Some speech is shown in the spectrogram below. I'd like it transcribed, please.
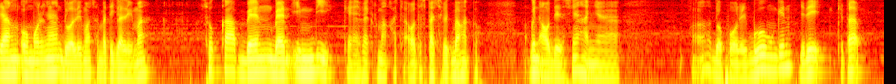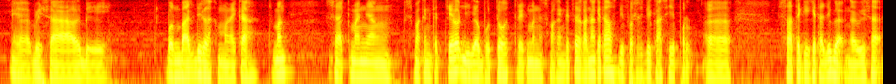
yang umurnya 25 sampai 35 suka band-band indie kayak efek rumah kaca. Oh, itu spesifik banget tuh. Mungkin audiensnya hanya uh, puluh ribu mungkin. Jadi kita ya bisa lebih bombardir lah ke mereka. Cuman segmen yang semakin kecil juga butuh treatment yang semakin kecil karena kita harus diversifikasi per, uh, strategi kita juga nggak bisa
